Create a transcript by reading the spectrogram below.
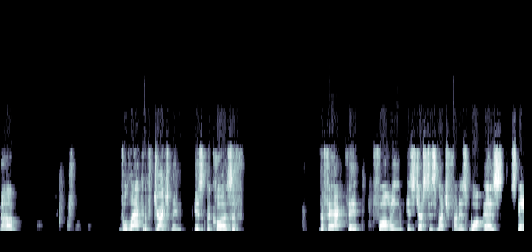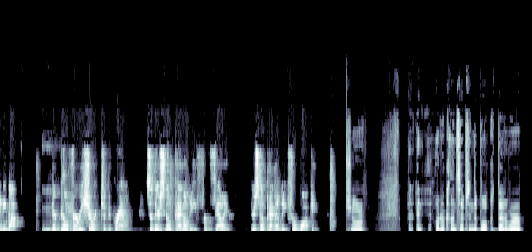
Uh, the lack of judgment is because of the fact that falling is just as much fun as as standing up. Mm-hmm. They're built very short to the ground. So there's no penalty for failure. There's no penalty for walking. Sure. And, and other concepts in the book that were,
